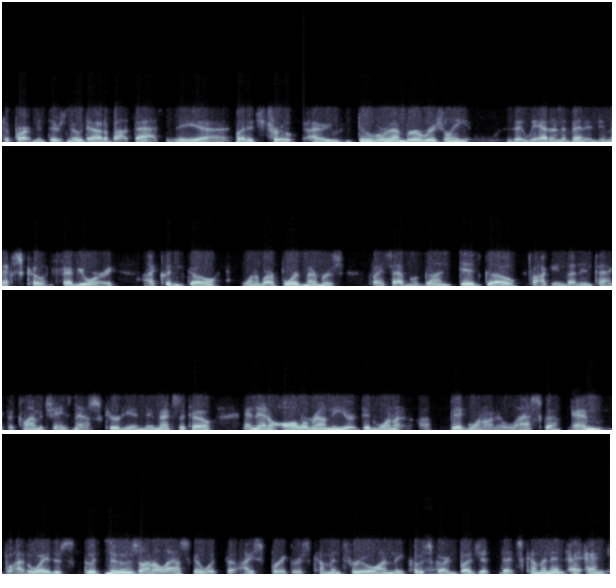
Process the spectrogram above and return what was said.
department, there's no doubt about that. The, uh, but it's true. I do remember originally that we had an event in New Mexico in February. I couldn't go. One of our board members Vice Admiral Gunn did go, talking about impact of climate change, national security in New Mexico, and then all around the year did one a big one on Alaska. And by the way, there's good news on Alaska with the icebreakers coming through on the Coast Guard budget that's coming in, and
